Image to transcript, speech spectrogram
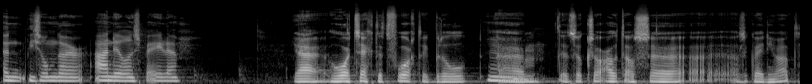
een bijzonder aandeel in spelen. Ja, hoort zegt het voort. Ik bedoel, ehm, dat is ook zo oud als, eh, als ik weet niet wat.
